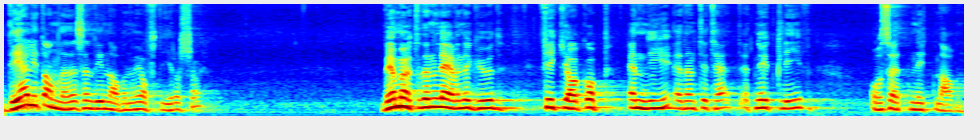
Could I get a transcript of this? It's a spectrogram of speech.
Det er litt annerledes enn de navnene vi ofte gir oss sjøl. Ved å møte den levende Gud fikk Jakob en ny identitet, et nytt liv og også et nytt navn.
